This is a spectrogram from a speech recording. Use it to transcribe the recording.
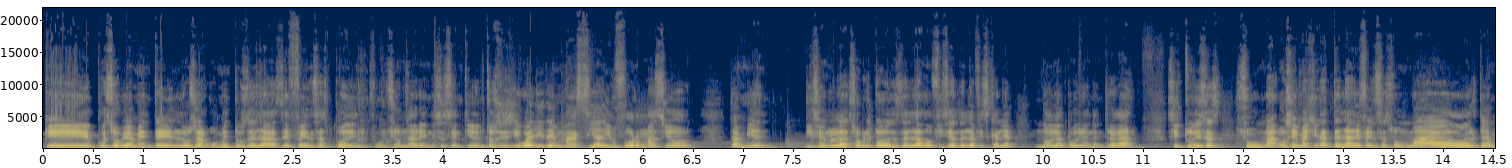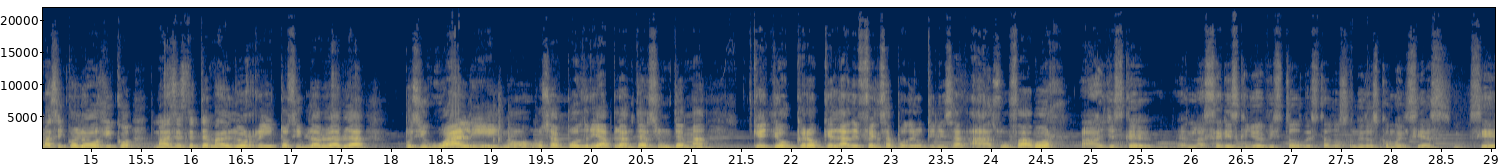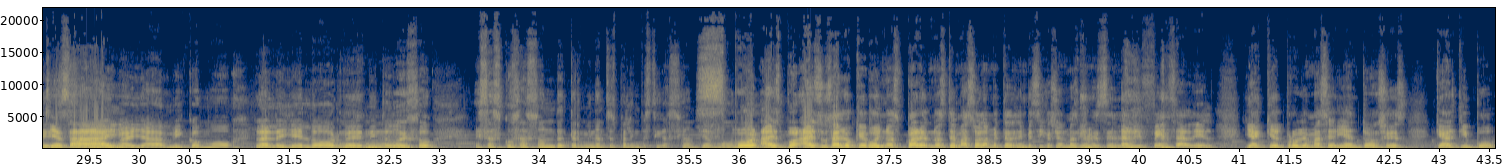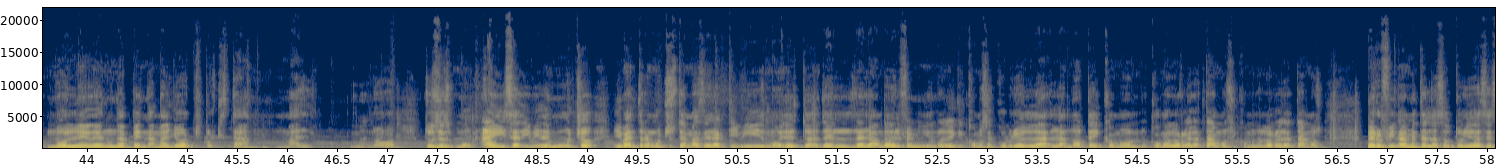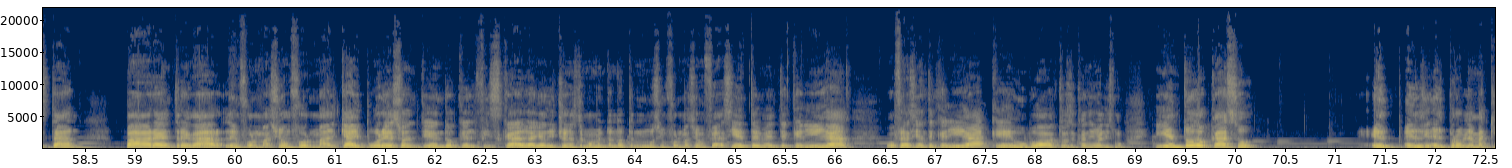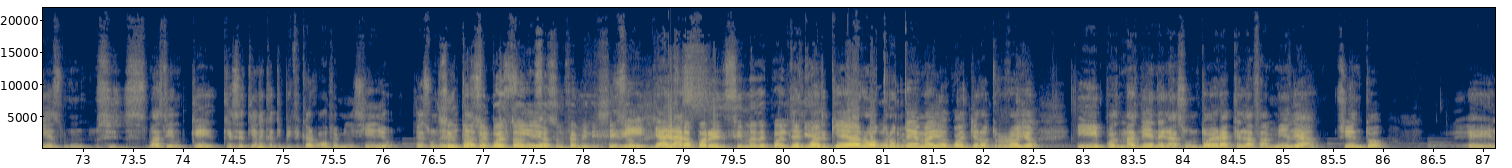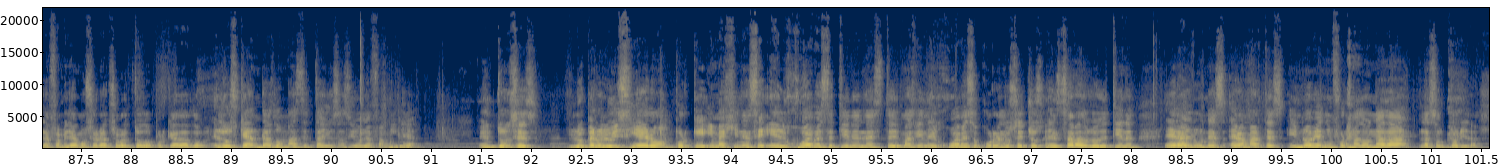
que pues obviamente los argumentos de las defensas pueden funcionar en ese sentido. Entonces igual y demasiada información también diciéndola sobre todo desde el lado oficial de la fiscalía no la podrían entregar. Si tú dices suma, o sea, imagínate la defensa sumado el tema psicológico más este tema de los ritos y bla bla bla, pues igual y, ¿no? O sea, podría plantearse un tema que yo creo que la defensa podría utilizar a su favor. Ay, es que en las series que yo he visto de Estados Unidos, como el CS, CSI, Miami, como La Ley y el Orden y todo eso, esas cosas son determinantes para la investigación, de Por, a, eso es a lo que voy, no es, para, no es tema solamente de la investigación, más bien es en la defensa de él. Y aquí el problema sería entonces que al tipo no le den una pena mayor, pues porque está mal Entonces ahí se divide mucho y va a entrar muchos temas del activismo y del, de la onda del feminismo, de que cómo se cubrió la, nota y cómo, cómo lo relatamos y cómo no lo relatamos, pero finalmente las autoridades están para entregar la información formal que hay. Por eso entiendo que el fiscal haya dicho en este momento no tenemos información fehacientemente que diga o fehaciente que diga que hubo actos de canibalismo. Y en todo caso, el, problema aquí es más bien que, se tiene que tipificar como feminicidio, que es un delito sí, por supuesto, es un feminicidio. y está por encima de cualquier, de cualquier otro, tema y de cualquier otro rollo. Y pues más bien el asunto era que la familia, siento, eh, la familia de Monserrat sobre todo, porque ha dado, los que han dado más detalles han sido la familia. Entonces, pero lo hicieron porque, imagínense, el jueves detienen este, más bien el jueves ocurren los hechos, el sábado lo detienen, era lunes, era martes y no habían informado nada las autoridades.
